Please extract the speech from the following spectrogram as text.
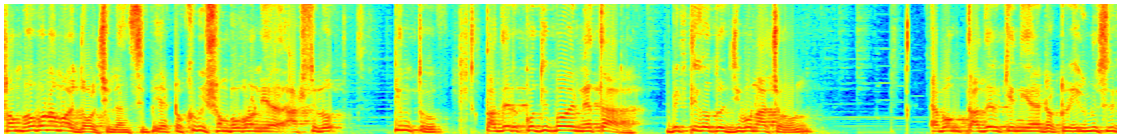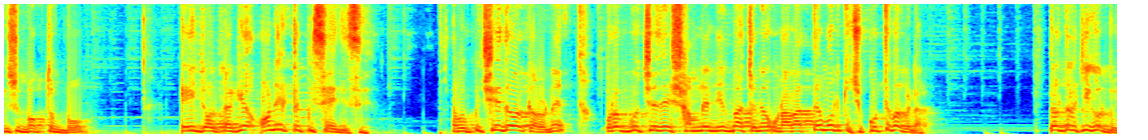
সম্ভাবনাময় দল ছিল এনসিপি, একটা খুবই সম্ভাবনা নিয়ে আসছিল, কিন্তু তাদের কতিপয় নেতার ব্যক্তিগত জীবন আচরণ এবং তাদেরকে নিয়ে ডক্টর ইউনুসের কিছু বক্তব্য এই দলটাকে অনেকটা পিছিয়ে দিছে। এবং পিছিয়ে দেওয়ার কারণে ওরা বুঝছে যে সামনে নির্বাচনে ওনারা তেমন কিছু করতে পারবে না। তাহলে তারা কি করবে?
